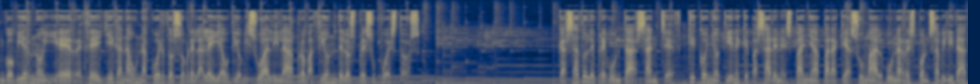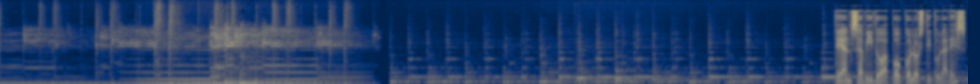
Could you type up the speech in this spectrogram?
Gobierno y ERC llegan a un acuerdo sobre la ley audiovisual y la aprobación de los presupuestos. Casado le pregunta a Sánchez, ¿qué coño tiene que pasar en España para que asuma alguna responsabilidad? ¿Te han sabido a poco los titulares?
